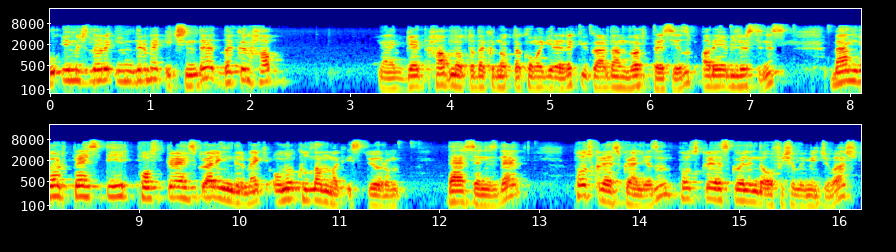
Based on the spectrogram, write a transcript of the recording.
Bu image'ları indirmek için de Docker Hub yani gethub.docker.com'a girerek yukarıdan WordPress yazıp arayabilirsiniz. Ben WordPress değil PostgreSQL indirmek, onu kullanmak istiyorum derseniz de PostgreSQL yazın. PostgreSQL'in de official image'i var.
